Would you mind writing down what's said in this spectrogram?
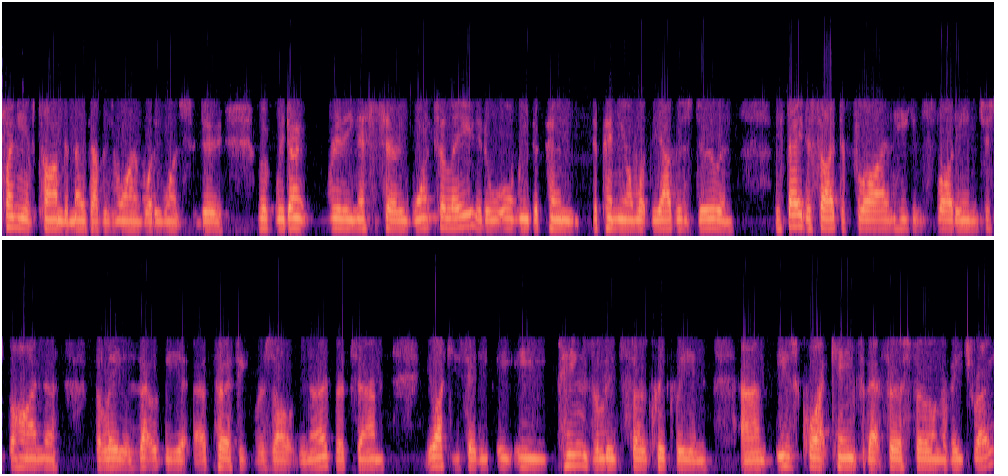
plenty of time to make up his mind what he wants to do. Look, we don't really necessarily want to lead. It'll all be depend depending on what the others do, and if they decide to fly and he can slot in just behind the the leaders, that would be a, perfect result, you know. But um, like you said, he, he, he pings the lid so quickly and um, is quite keen for that first furlong of each race.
